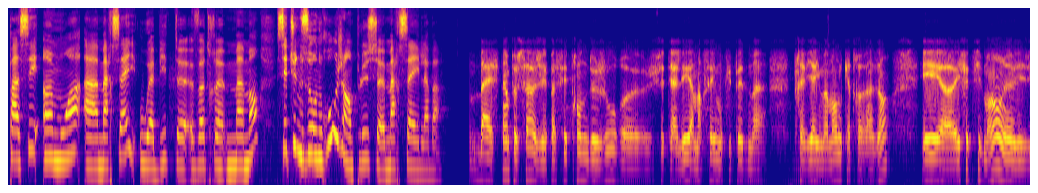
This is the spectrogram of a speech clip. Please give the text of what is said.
passer un mois à Marseille où habite votre maman. C'est une zone rouge en plus, Marseille, là-bas. Ben, c'est un peu ça. J'ai passé 32 jours, euh, j'étais allé à Marseille m'occuper de ma très vieille maman de 80 ans. Et euh, effectivement, euh,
